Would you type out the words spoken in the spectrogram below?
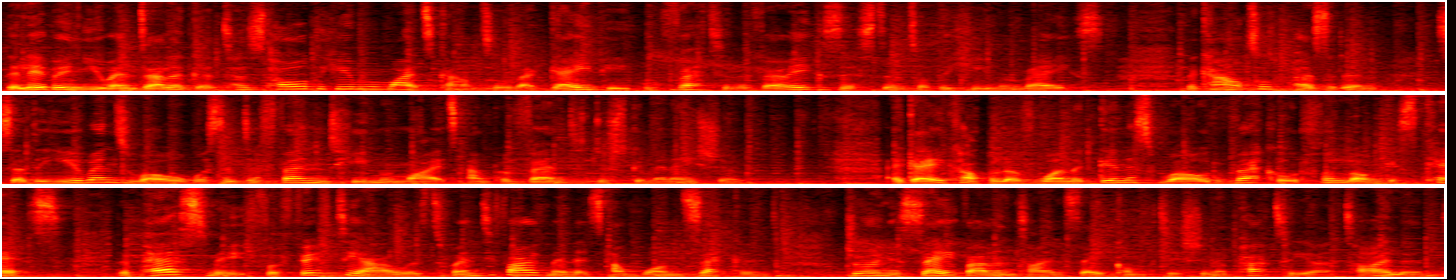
The Libyan UN delegate has told the Human Rights Council that gay people threaten the very existence of the human race. The Council's president said the UN's role was to defend human rights and prevent discrimination. A gay couple have won a Guinness World Record for the longest kiss. The pair smooched for 50 hours, 25 minutes and 1 second during a St. Valentine's Day competition in Pattaya, Thailand.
